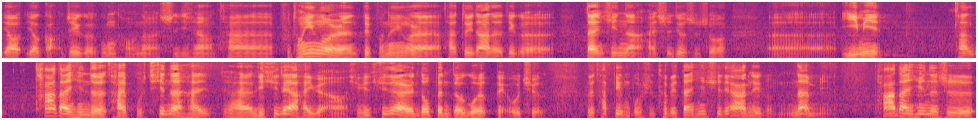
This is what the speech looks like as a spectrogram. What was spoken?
要要搞这个公投呢，实际上他普通英国人对普通英国人啊，他最大的这个担心呢，还是就是说呃移民，他他担心的他还不现在还还离叙利亚还远啊，其实叙利亚人都奔德国北欧去了，所以他并不是特别担心叙利亚那种难民，他担心的是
